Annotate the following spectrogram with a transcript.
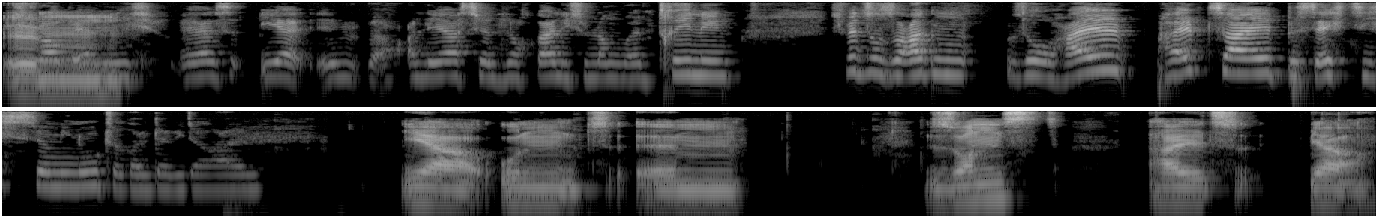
ich glaube Ähm, nicht. Ist eher im, Alea ist ja noch gar nicht so lange beim Training. Ich würde so sagen, so halb, Halbzeit bis 60. Minute kommt er wieder rein. Ja, und ähm, sonst halt, ja,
